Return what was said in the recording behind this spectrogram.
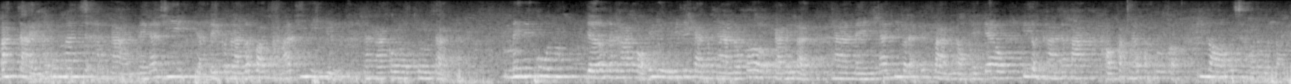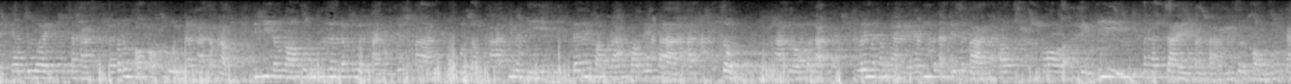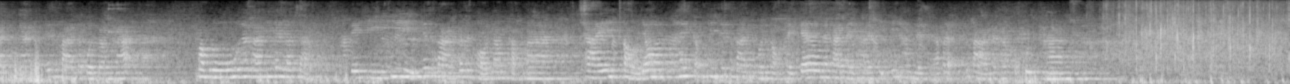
ตั้งใจและมุ่งมั่นจะทำงาน ในหน้าที่อย่างเต็มกำลังและความสามารถที่มีอยู่นะคะก็คงจะ ไม่ได้พูดเยอะนะคะ ขอให้ดูวิธีการทำงาน แล้วก็การปฏิบัติงานในหน้าที่ประหลัดเทศบาลหนองไผ่แก้วที่สำคัญนะคะ ขอฝากเนื้อฝากตัวกับพี่น้องชาวตำบลหนองไผ่แก้วด้วยนะคะ แล้วก็ต้องขอขอบคุณนะคะสำหรับพี่ๆน้องๆทุกเพื่อนและผู้บริหารของเทศบาลบลหนองพระที่วันนี้ได้ให้ความรักความเมตตาส่งทางรองปลัดได้มาทำงานใน ที่ประหลัดเทศบาลนะคะก็สิ่งที่ประทับใจต่างๆในส่วนของการทำงานกับเทศบาลตำบลบางพระความรู้นะคะที่ได้รับจากเวทีที่เทศบาลก็จะขอนำกลับมา ใช้ต่อยอดให้กับที่เทศบาลตำบลหนองไผ่แก้วนะคะ ในภารกิจที่ทำในฐานะประหลัดเทศบาลนะคะขอบคุณค่ะ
